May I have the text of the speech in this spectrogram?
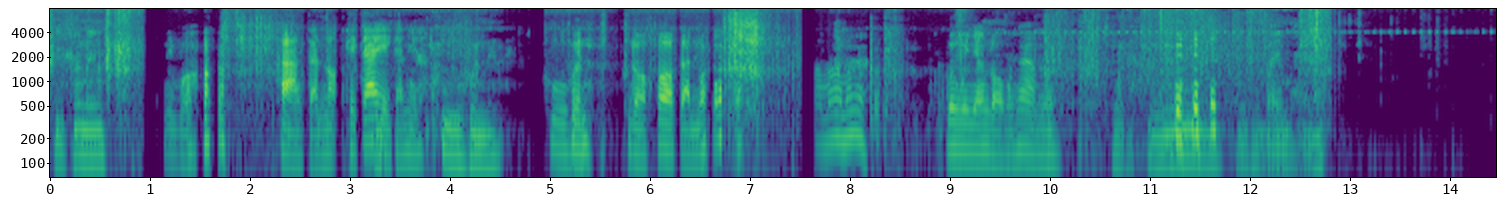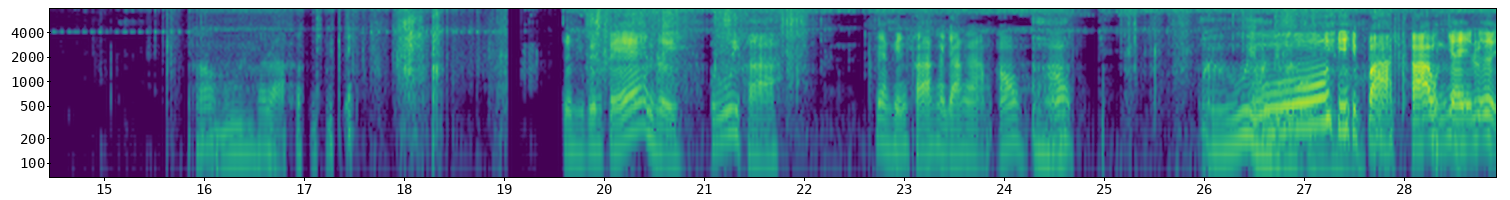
สีข้างหนึงนี่บ่ห่างกันเนาะใกล้ๆกันนี่นะคู่คนนี้คู่เพิ่นดอกต่อกันวะมามามาเบิ่งเป็นหยังดอกมันงามเลยนี่ล่ะอืมนี่คือใบใหม่เนาะเอ้าโอ้ยเอาล่ะจนที่เป็นแป้นเลยอุ้ยขาแค่เห็นขาขยางงาม เอ้าเอ้า เอ้ยโอมันจะ้เลิกยปาดขาบางใหญ่เลย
